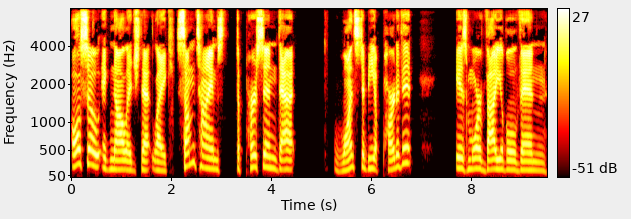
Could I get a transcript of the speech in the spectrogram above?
also acknowledge that like sometimes the person that wants to be a part of it is more valuable than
